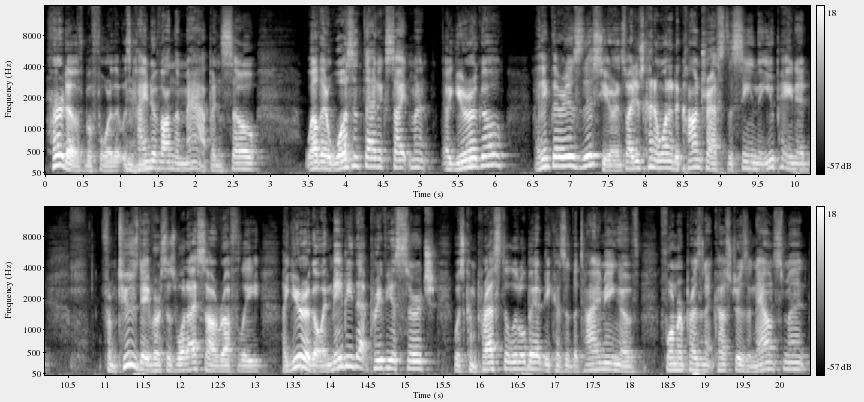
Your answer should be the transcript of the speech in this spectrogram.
heard of before, that was mm-hmm. kind of on the map. And so, while there wasn't that excitement a year ago, I think there is this year. And so I just kind of wanted to contrast the scene that you painted from Tuesday versus what I saw roughly a year ago. And maybe that previous search was compressed a little bit because of the timing of former President Kustra's announcement.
